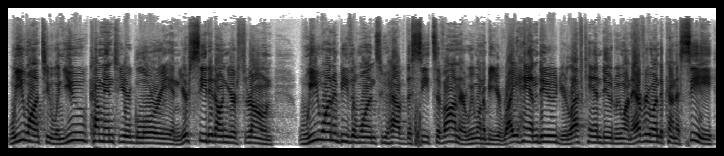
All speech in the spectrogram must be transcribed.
We want to, when you come into your glory and you're seated on your throne, we want to be the ones who have the seats of honor. We want to be your right hand dude, your left hand dude. We want everyone to kind of see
